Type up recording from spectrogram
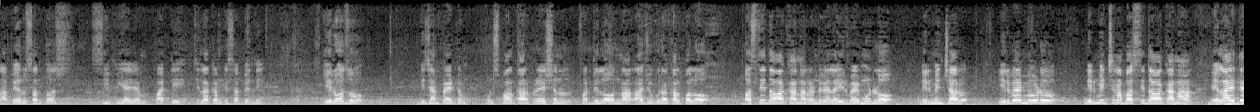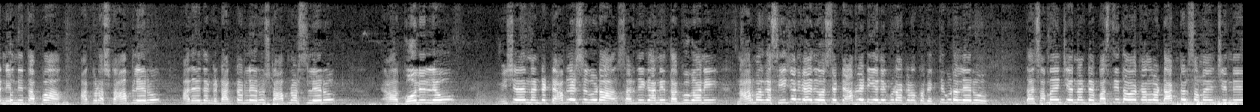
నా పేరు Santosh CPIM party జిల్లా కమిటీ సభ్యుడిని. ఈరోజు నిజాంపేట మున్సిపల్ కార్పొరేషన్ పరిధిలో ఉన్న రాజుగుర కల్పలో బస్తీ దవాఖానా రెండు వేల ఇరవై మూడులో నిర్మించారు. ఇరవై మూడు నిర్మించిన బస్తీ దవాఖానా ఎలా అయితే ఉంది తప్ప అక్కడ స్టాఫ్ లేరు అదేవిధంగా డాక్టర్ లేరు స్టాఫ్ నర్స్ లేరు గోళీలు లేవు. విషయం ఏంటంటే టాబ్లెట్స్ కూడా సర్ది కానీ దగ్గు కానీ నార్మల్గా సీజన్ వ్యాధి వస్తే టాబ్లెట్ ఇవన్నీ కూడా అక్కడ ఒక వ్యక్తి కూడా లేరు. దానికి సంబంధించి ఏంటంటే బస్తీ దవాఖానలో డాక్టర్ సంబంధించింది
